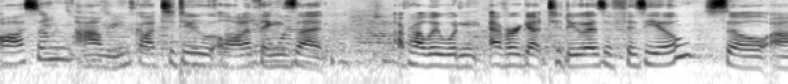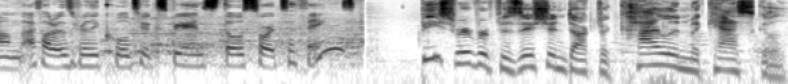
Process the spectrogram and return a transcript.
awesome. Um, got to do a lot of things that I probably wouldn't ever get to do as a physio. So um, I thought it was really cool to experience those sorts of things. Peace River physician Dr. Kylan McCaskill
